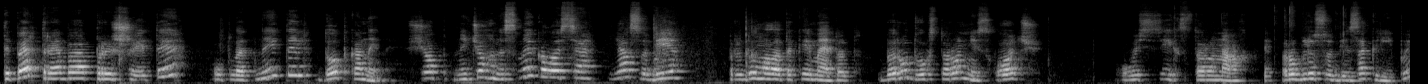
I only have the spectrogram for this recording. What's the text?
Тепер треба пришити уплотнитель до тканини. Щоб нічого не смикалося, я собі придумала такий метод. Беру двосторонній скотч у всіх сторонах. Роблю собі закріпи.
